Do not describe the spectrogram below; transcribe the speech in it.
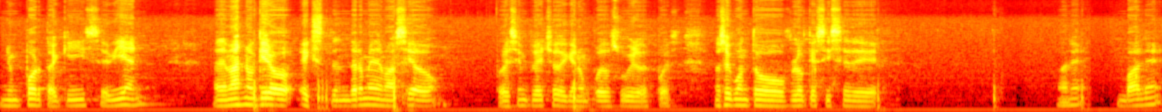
no importa, aquí hice bien. Además no quiero extenderme demasiado por el simple hecho de que no puedo subir después. No sé cuántos bloques hice de... Vale, vale.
